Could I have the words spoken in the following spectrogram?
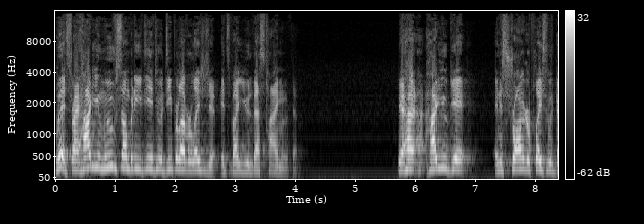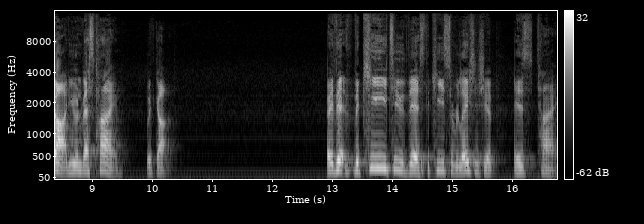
list, right? How do you move somebody into a deeper level relationship? It's by you invest time with them. Yeah, how, how do you get in a stronger place with God? You invest time with God. Eh, the, the key to this, the keys to relationship, is time.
